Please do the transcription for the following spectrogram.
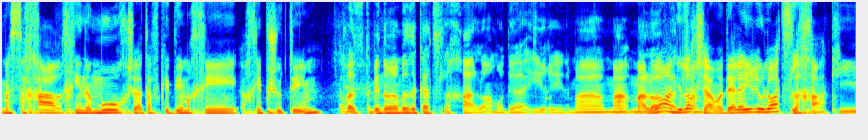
עם השכר הכי נמוך של התפקידים הכי, הכי פשוטים. אבל זה תמיד אומרים בזה כהצלחה, לא המודל האירי. מה, מה, מה לא לא, אני לא שם? חושב, המודל האירי הוא לא הצלחה, כי...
